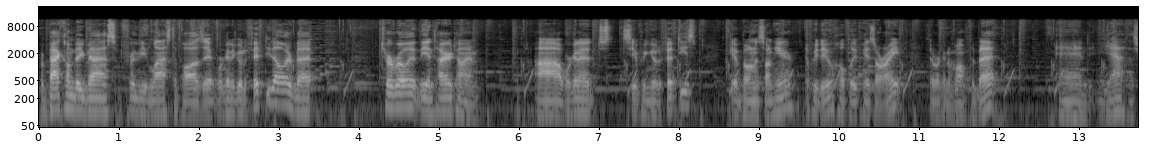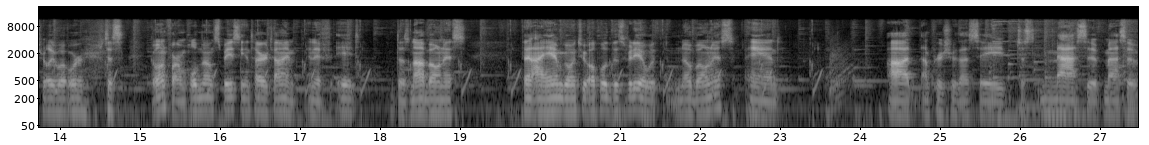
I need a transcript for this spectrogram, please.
we're back on Big Bass for the last deposit. We're gonna go to $50 bet, turbo it the entire time. Uh, we're gonna just see if we can go to 50s, get a bonus on here. If we do, hopefully it pays all right. Then we're gonna bump the bet. And yeah, that's really what we're just going for. I'm holding down space the entire time. And if it does not bonus, then I am going to upload this video with no bonus and uh, I'm pretty sure that's a just massive massive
